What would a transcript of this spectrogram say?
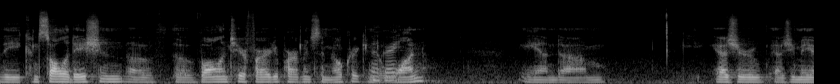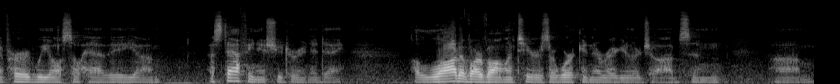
the consolidation of the volunteer fire departments in Mill Creek into great. one. And um, as you, as you may have heard, we also have a, um, a staffing issue during the day. A lot of our volunteers are working their regular jobs, and um,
